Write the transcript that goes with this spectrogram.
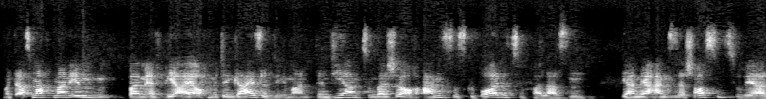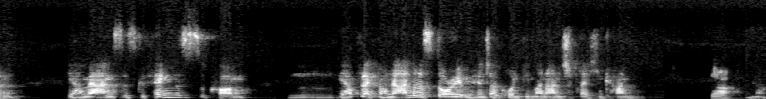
Und das macht man eben beim FBI auch mit den Geiselnehmern. Denn die haben zum Beispiel auch Angst, das Gebäude zu verlassen. Die haben ja Angst, erschossen zu werden. Die haben ja Angst, ins Gefängnis zu kommen. Mhm. Die haben vielleicht noch eine andere Story im Hintergrund, die man ansprechen kann. Ja. ja.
